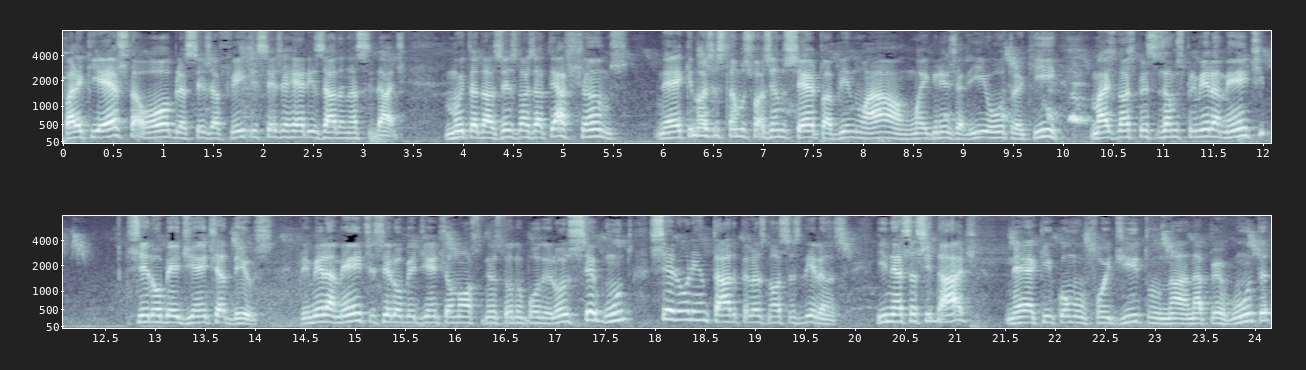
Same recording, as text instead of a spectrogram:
para que esta obra seja feita e seja realizada na cidade. Muitas das vezes nós até achamos né, que nós estamos fazendo certo, abrindo uma, uma igreja ali, outra aqui, mas nós precisamos primeiramente ser obediente a Deus. Primeiramente, ser obediente ao nosso Deus Todo-Poderoso. Segundo, ser orientado pelas nossas lideranças. E nessa cidade, né, aqui como foi dito na, na pergunta,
